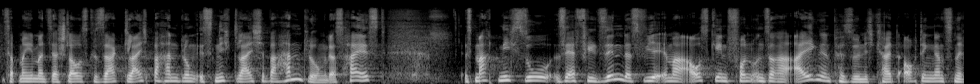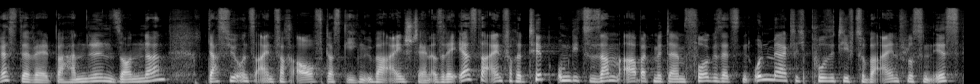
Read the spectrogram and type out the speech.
das hat mal jemand sehr schlaues gesagt, Gleichbehandlung ist nicht gleiche Behandlung. Das heißt, es macht nicht so sehr viel Sinn, dass wir immer ausgehend von unserer eigenen Persönlichkeit auch den ganzen Rest der Welt behandeln, sondern dass wir uns einfach auf das Gegenüber einstellen. Also der erste einfache Tipp, um die Zusammenarbeit mit deinem Vorgesetzten unmerklich positiv zu beeinflussen, ist,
